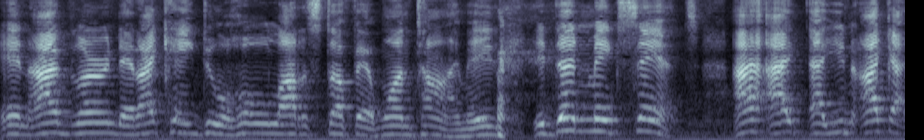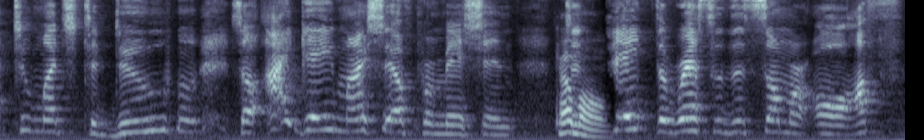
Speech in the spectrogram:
and I've learned that I can't do a whole lot of stuff at one time. It it doesn't make sense. I, I, I, you know I got too much to do, so I gave myself permission Come to on. take the rest of the summer off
